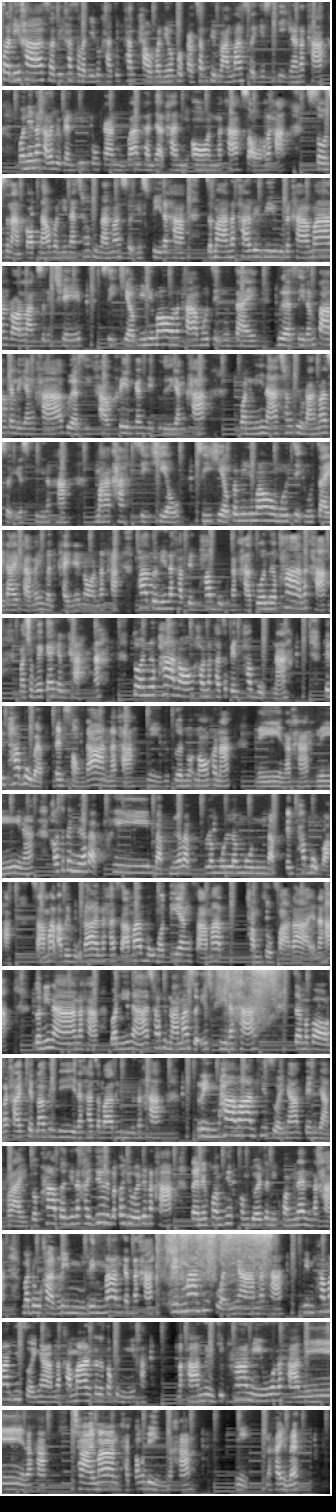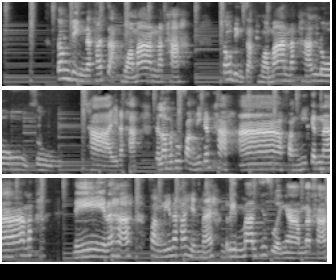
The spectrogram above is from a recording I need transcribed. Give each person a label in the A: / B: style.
A: สวัสดีค่ะ สวัสดีค่ะ สวัสดีลูกค้าทุกท่านค่ะ วันนี้มาพบกับช่างพิมพ์ร้านบ้านสวย SP อีกแล้วนะคะ วันนี้นะคะเราอยู่กันที่โครงการหมู่บ้านธัญธานีออนนะคะ2นะคะ โซนสนามกอล์ฟนะ วันนี้นะช่างพิมพ์ร้านบ้านสวย SP นะคะ จะมานะคะรีวิวนะคะม่านรอนลังสลิกเชฟสีเขียวมินิมอลนะคะ มูจิมูใจ เบื่อสีน้ำตาลกันหรือยังคะ เบื่อสีขาวครีมกันหรือยังคะ วันนี้นะช่างพิมพ์ร้านบ้านสวย SP นะคะ มาค่ะ สีเขียว สีเขียวก็มินิมอลมูจิมูใจได้ค่ะ ไม่เหมือนใครแน่นอนนะคะ ผ้าตัวนี้นะคะเป็นผ้าบุนะคะ ตัวเนื้อผ้านะคะ มาชมใกล้ ๆ กันค่ะนะ ตัวเนื้อผ้าน้องเขานะคะจะเป็นผ้าบุนะ เป็นผ้าบุแบบเป็นสองด้านนะคะ นี่ดูตัวน้องเขานะ นี่นะคะ นี่นะเขาจะเป็นเนื้อแบบครีมแบบเนื้อแบบละมุนละมุนแบบเป็นผ้าบุอะค่ะ สามารถเอาไปบุได้นะคะ สามารถบุหัวเตียง สามารถทำโซฟาได้นะคะ ตัวนี้นะนะคะ วันนี้นะช่างพิมพ์ร้านมาสวย SP นะคะ จะมาบอกนะคะเคล็ดลับดีๆนะคะ จะมารีวิวนะคะ ริมผ้าม่านที่สวยงามเป็นอย่างไร ตัวผ้าตัวนี้นะคะ ยืดแล้วก็ย้วยด้วยนะคะ แต่ในความยืดความย้วยจะมีความแน่นนะคะ มาดูค่ะริมริมม่านกันนะคะ ริมม่านที่สวยงามนะคะ ริมผ้าม่านที่สวยงามนะคะ ม่านก็จะต้องเป็นนี้ค่ะนะคะ 1.5 นิ้วนะคะนี่นะคะ ชายม่านค่ะต้องดิ่งนะคะนี่นะคะเห็นไหมต้องดิ่งนะคะจากหัวม่านนะคะ ต้องดิ่งจากหัวม่านนะคะ ลงสู่ ชายนะคะเดี๋ยวเรามาดูฝั่งนี้กันค่ะ อ่า ฝั่งนี้กันนะนะคะ นี่นะคะ ฝั่งนี้นะคะเห็นไหมริมม่านที่สวยงามนะคะ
